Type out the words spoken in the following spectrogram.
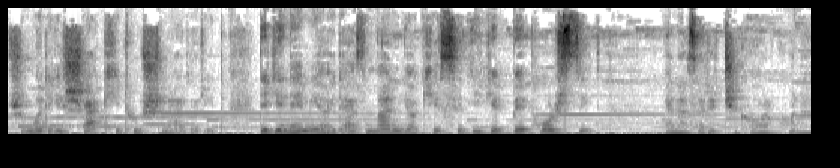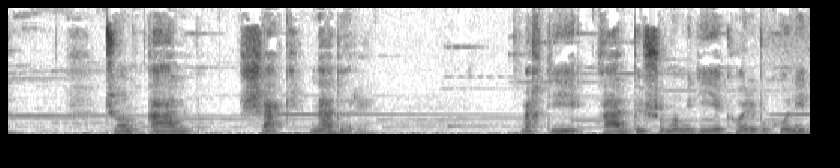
شما دیگه شکی توش ندارید. دیگه نمیایید از من یا کسی دیگه بپرسید به نظر چیکار کنم. چون قلب شک نداره. وقتی قلب به شما میگه یه کاری بکنید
